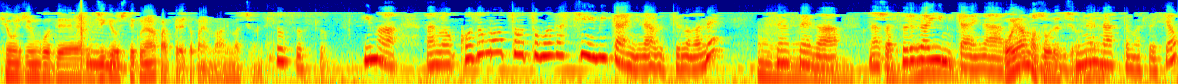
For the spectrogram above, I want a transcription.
標準語で授業してくれなかったりとかにもありますよね。うん、そうそうそう。今、あの、子供と友達みたいになるっていうのがね、先生が、なんかそれがいいみたいな、ね、親もそうですよね。なってますでしょ？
